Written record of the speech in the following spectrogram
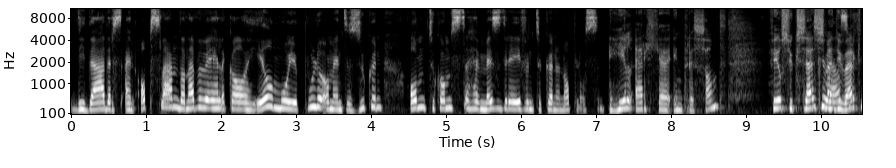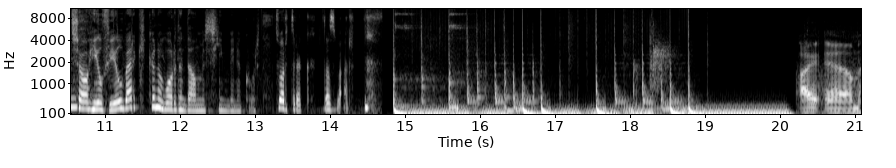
die daders en opslaan, dan hebben we eigenlijk al heel mooie poelen om in te zoeken om toekomstige misdrijven te kunnen oplossen. Heel erg uh, interessant. Veel succes met uw werk. Het zou heel veel werk kunnen worden dan misschien binnenkort. Het wordt druk, dat is waar. I am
